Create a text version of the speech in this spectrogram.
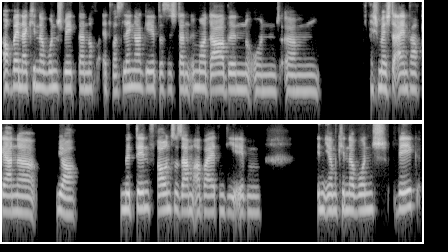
auch wenn der Kinderwunschweg dann noch etwas länger geht, dass ich dann immer da bin und ähm, ich möchte einfach gerne, ja, mit den Frauen zusammenarbeiten, die eben in ihrem Kinderwunschweg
